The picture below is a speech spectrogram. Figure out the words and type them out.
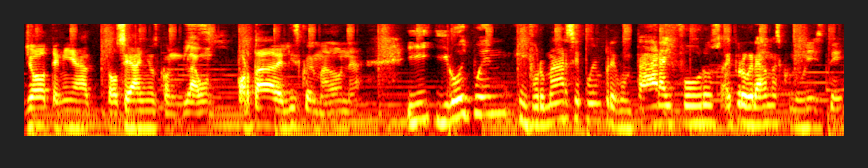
yo tenía 12 años con la portada del disco de Madonna. Y, y hoy pueden informarse, pueden preguntar, hay foros, hay programas como este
